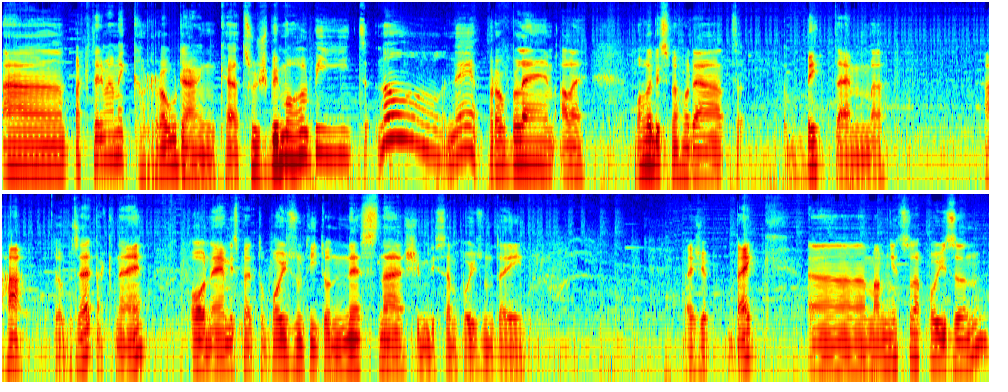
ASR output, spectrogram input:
A pak tady máme Kroudanka, což by mohl být, no, ne problém, ale mohli bychom ho dát bytem. Aha, dobře, tak ne. O ne, my jsme to poiznutý, to nesnáším, když jsem poiznutý. Takže back. Uh, mám něco na poison?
